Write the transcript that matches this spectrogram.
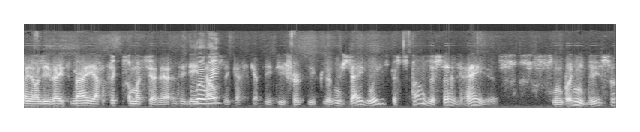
voyons, les vêtements et articles promotionnels, les oui, tasses, les casquettes, les t-shirts, les plumes. Je dis Hey Louise, qu'est-ce que tu penses de ça? Je dis Hey, c'est une bonne idée, ça.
